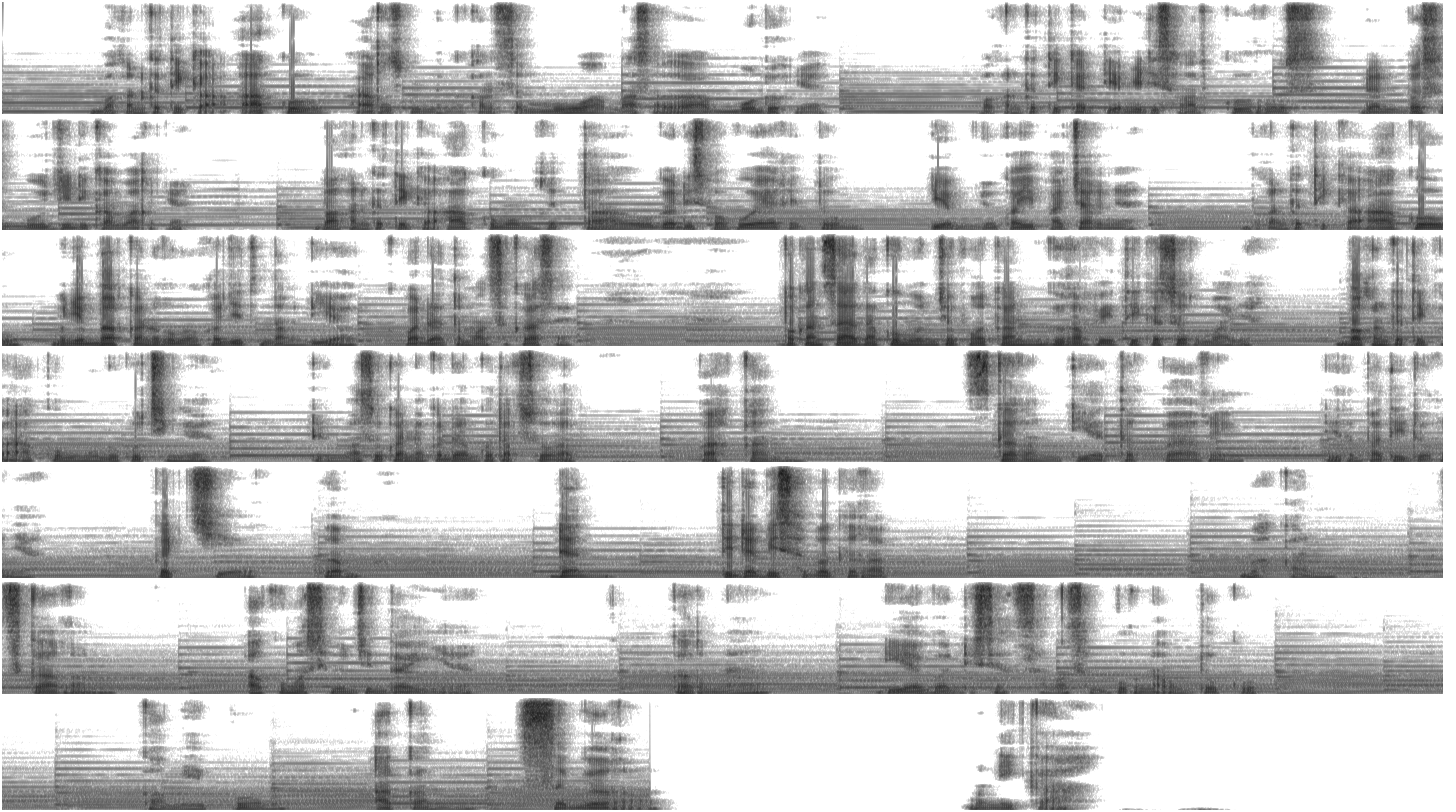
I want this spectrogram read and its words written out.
bahkan ketika aku harus mendengarkan semua masalah bodohnya, bahkan ketika dia menjadi sangat kurus dan bersembunyi di kamarnya, bahkan ketika aku memberitahu gadis populer itu dia menyukai pacarnya, bahkan ketika aku menyebarkan rumah kerja tentang dia kepada teman sekelasnya, bahkan saat aku mencopotan grafiti ke rumahnya, Bahkan ketika aku membunuh kucingnya dan memasukkannya ke dalam kotak surat, bahkan sekarang dia terbaring di tempat tidurnya, kecil, lemah, dan tidak bisa bergerak. Bahkan sekarang aku masih mencintainya karena dia gadis yang sangat sempurna untukku. Kami pun akan segera menikah.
